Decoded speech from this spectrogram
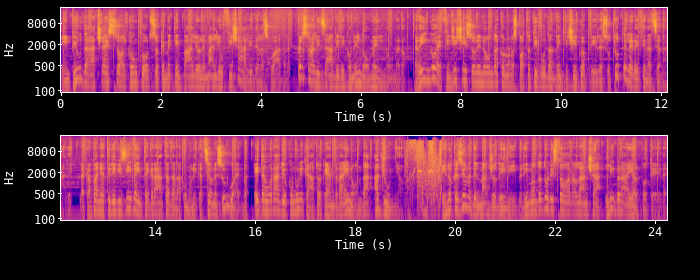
In più dà accesso al concorso che mette in palio le maglie ufficiali della squadra, personalizzabili con il nome e il numero. Ringo e FGC sono in onda con uno spot TV dal 25 aprile su tutte le reti nazionali. La campagna televisiva è integrata dalla comunicazione sul web e da un radiocomunicato che andrà in onda a giugno. In occasione del Maggio dei Libri, Mondadori Store lancia Librai al potere,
